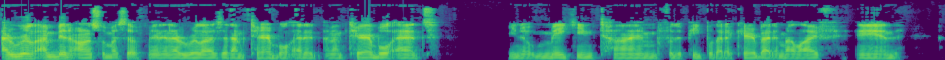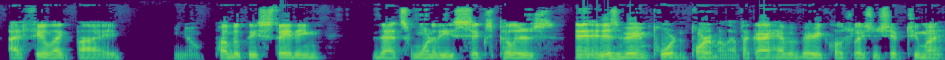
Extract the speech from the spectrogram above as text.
I real I'm being honest with myself, man, and I realize that I'm terrible at it. I'm terrible at, you know, making time for the people that I care about in my life. And I feel like by you know, publicly stating that's one of these six pillars. And it is a very important part of my life. Like I have a very close relationship to my,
